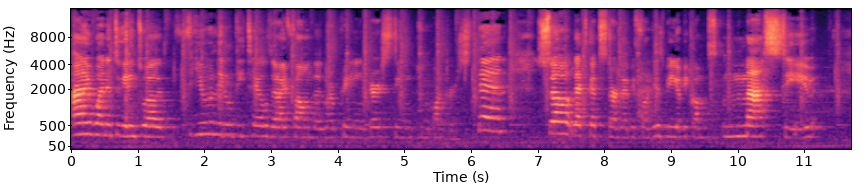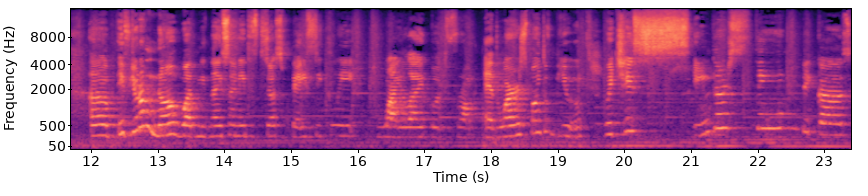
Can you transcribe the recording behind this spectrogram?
I wanted to get into a few little details that I found that were pretty interesting to understand. So let's get started before this video becomes massive. Uh, if you don't know what Midnight Sun is, it's just basically Twilight but from Edward's point of view, which is interesting because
